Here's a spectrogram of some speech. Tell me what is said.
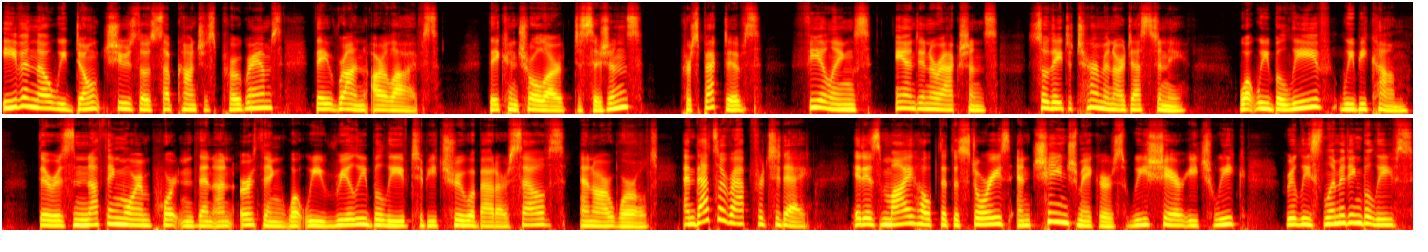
Even though we don't choose those subconscious programs, they run our lives. They control our decisions, perspectives, feelings, and interactions so they determine our destiny. What we believe, we become. There is nothing more important than unearthing what we really believe to be true about ourselves and our world. And that's a wrap for today. It is my hope that the stories and change makers we share each week release limiting beliefs,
